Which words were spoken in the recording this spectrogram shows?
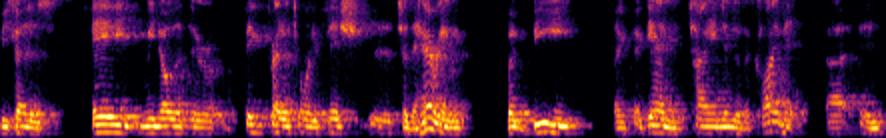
because A, we know that they're big predatory fish uh, to the herring, but B, again, tying into the climate, uh, and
